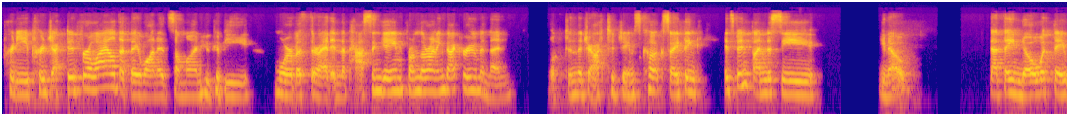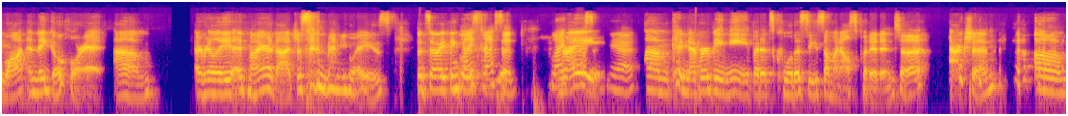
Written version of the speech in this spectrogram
pretty projected for a while that they wanted someone who could be more of a threat in the passing game from the running back room and then looked in the draft to James Cook. So I think it's been fun to see, you know, that they know what they want and they go for it. Um, I really admire that just in many ways. But so I think life lesson. Of, Life right. Lesson. Yeah. Um, could never be me, but it's cool to see someone else put it into action. um,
